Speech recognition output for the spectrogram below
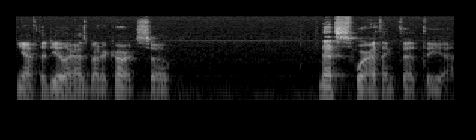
yeah if the dealer has better cards so that's where I think that the uh,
